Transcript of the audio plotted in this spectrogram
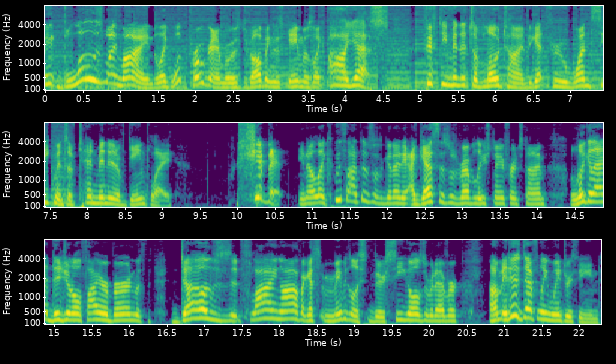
It blows my mind. Like, what programmer was developing this game was like, ah, oh, yes, 50 minutes of load time to get through one sequence of 10 minutes of gameplay. Ship it! You know, like who thought this was a good idea? I guess this was revolutionary for its time. Look at that digital fire burn with doves flying off. I guess maybe they're seagulls or whatever. Um, it is definitely winter themed.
